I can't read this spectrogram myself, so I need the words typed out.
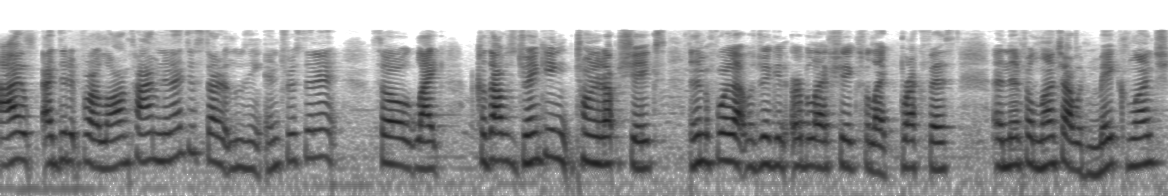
I I did it for a long time, and then I just started losing interest in it. So like, cause I was drinking tone it up shakes, and then before that I was drinking Herbalife shakes for like breakfast, and then for lunch I would make lunch,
